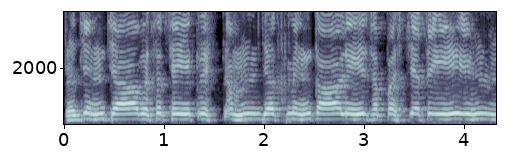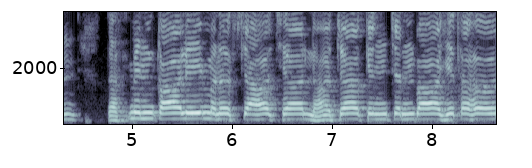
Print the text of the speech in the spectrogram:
प्रचिंचावसते कृष्णम जस्मिन काले सपश्यति। तस्मिन काले मनस्याच न च किंचन बाह्यतः।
